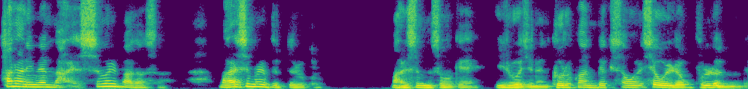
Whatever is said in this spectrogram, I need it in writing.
하나님의 말씀을 받아서 말씀을 붙들고 말씀 속에 이루어지는 거룩한 백성을 세우려고 불렀는데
